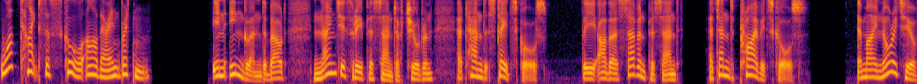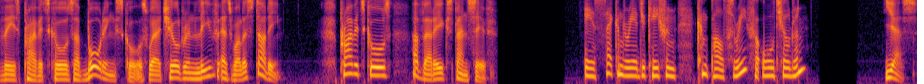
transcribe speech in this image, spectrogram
What types of school are there in Britain? In England, about 93% of children attend state schools. The other 7% attend private schools. A minority of these private schools are boarding schools where children live as well as study. Private schools are very expensive. Is secondary education compulsory for all children? Yes,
